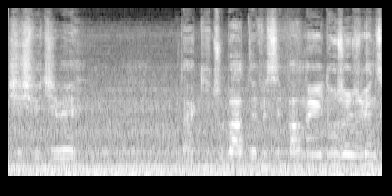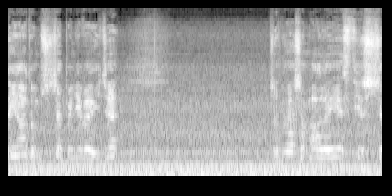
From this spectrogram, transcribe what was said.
się świeciły. Taki czubaty wysypany i dużo już więcej na tą przyczepę nie wejdzie. Przepraszam, ale jest jeszcze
